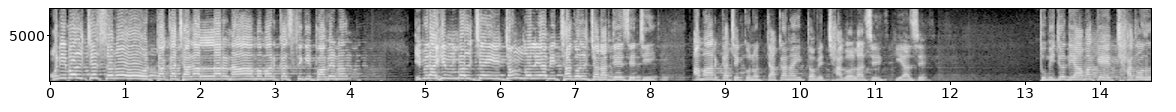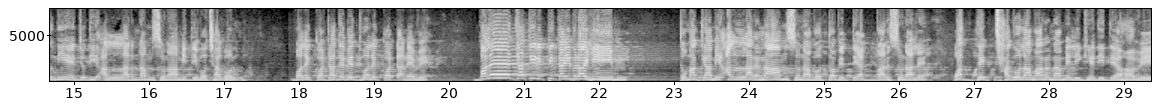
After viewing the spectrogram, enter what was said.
উনি বলছে, শোনো, টাকা ছাড়া আল্লাহর নাম আমার কাছ থেকে পাবে না। ইব্রাহিম বলছে, এই জঙ্গলে আমি ছাগল চড়াতে এসেছি। আমার কাছে কোনো টাকা নাই, তবে ছাগল আছে। কি আছে? তুমি যদি আমাকে ছাগল নিয়ে যদি আল্লাহর নাম শোনা, আমি দেব ছাগল। বলে, কটা দেবে? বলে, কটা নেবে? বলে জাতির পিতা ইব্রাহিম, তোমাকে আমি আল্লাহর নাম শোনাবো, তবে তো একবার শোনালে অর্ধেক ছাগল আমার নামে লিখে দিতে হবে।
